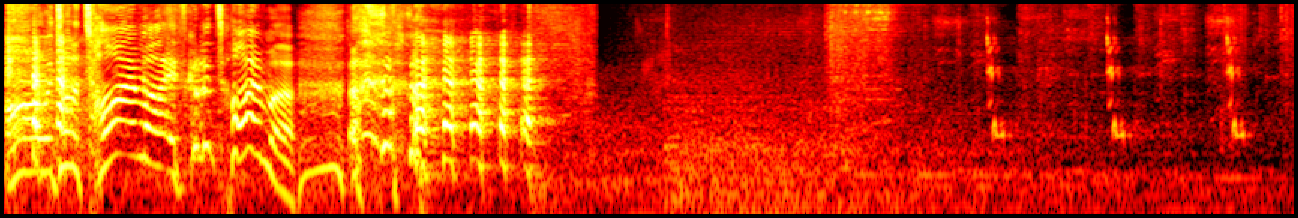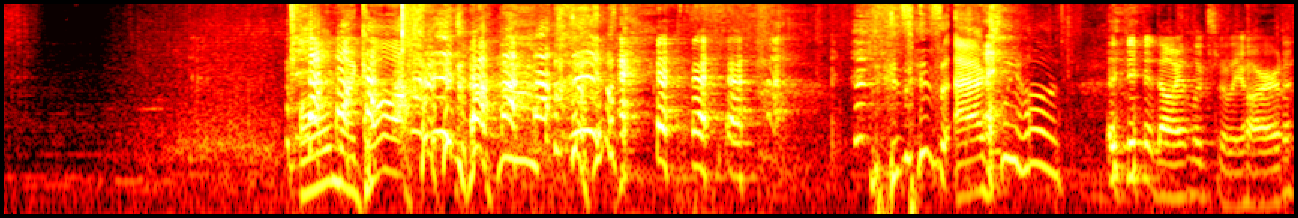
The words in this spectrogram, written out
Oh, it's on a timer! It's got a timer! oh my god! this is actually hard. no, it looks really hard.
